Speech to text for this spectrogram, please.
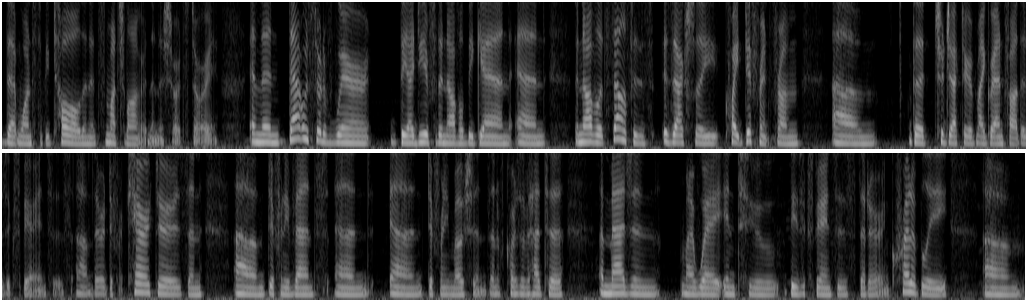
that wants to be told, and it's much longer than a short story." And then that was sort of where the idea for the novel began, and the novel itself is is actually quite different from um, the trajectory of my grandfather's experiences. Um, there are different characters and um, different events and and different emotions, and of course, I've had to imagine my way into these experiences that are incredibly um,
